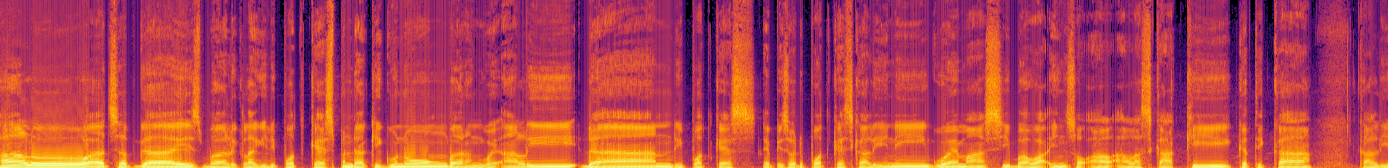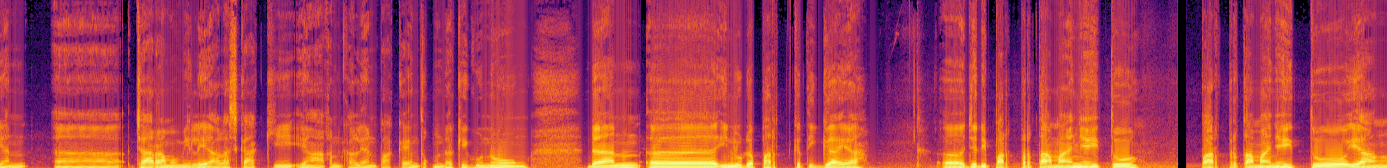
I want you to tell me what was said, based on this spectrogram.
Halo, what's up guys? Balik lagi di podcast Pendaki Gunung bareng gue Ali dan di podcast episode podcast kali ini gue masih bawain soal alas kaki ketika kalian uh, cara memilih alas kaki yang akan kalian pakai untuk mendaki gunung. Dan uh, ini udah part ketiga ya. Uh, jadi part pertamanya itu part pertamanya itu yang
